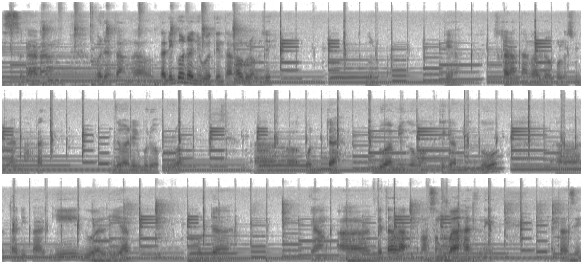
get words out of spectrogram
sekarang udah tanggal tadi gue udah nyebutin tanggal belum sih? Gue lupa. Ya sekarang tanggal 29 Maret 2020 uh, udah dua minggu mau tiga minggu tadi pagi gue lihat udah yang uh, kita langsung bahas nih. Nggak tahu sih.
